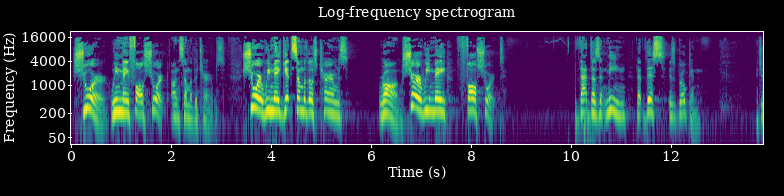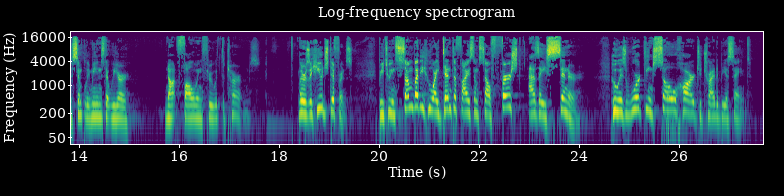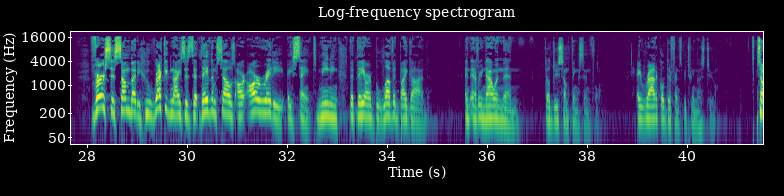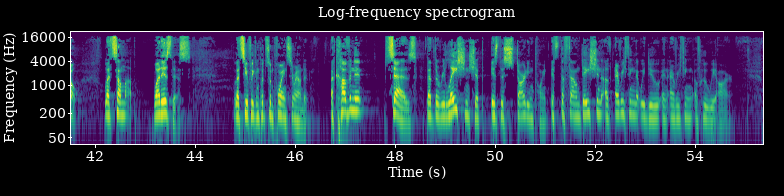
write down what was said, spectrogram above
Sure, we may fall short on some of the terms. Sure, we may get some of those terms wrong. Sure, we may fall short. But that doesn't mean that this is broken. It just simply means that we are not following through with the terms. There is a huge difference between somebody who identifies himself first as a sinner, who is working so hard to try to be a saint, versus somebody who recognizes that they themselves are already a saint, meaning that they are beloved by God, and every now and then they'll do something sinful. A radical difference between those two. So, let's sum up. What is this? Let's see if we can put some points around it. A covenant says that the relationship is the starting point, it's the foundation of everything that we do and everything of who we are.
